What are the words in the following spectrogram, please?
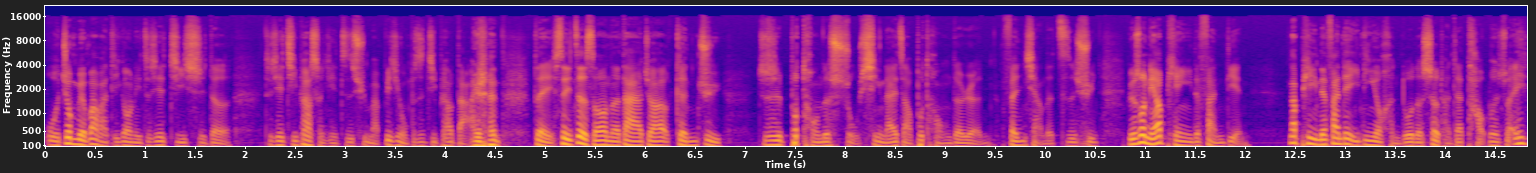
我就没有办法提供你这些及时的这些机票省钱资讯嘛，毕竟我不是机票达人。对，所以这时候呢，大家就要根据就是不同的属性来找不同的人分享的资讯。比如说你要便宜的饭店，那便宜的饭店一定有很多的社团在讨论说，诶，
